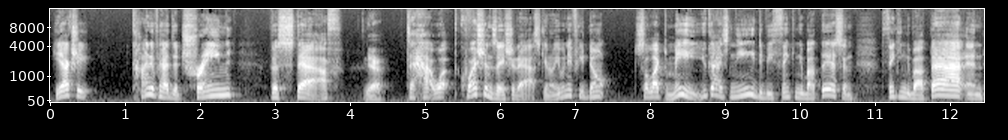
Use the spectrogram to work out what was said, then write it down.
He actually kind of had to train the staff yeah, to ha- what questions they should ask. You know, even if you don't select me, you guys need to be thinking about this and thinking about that. And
